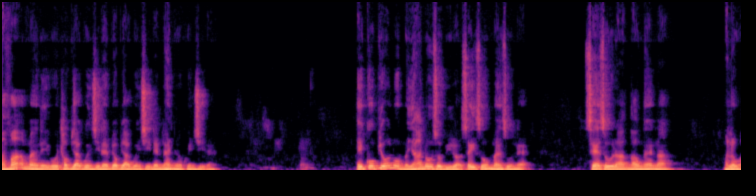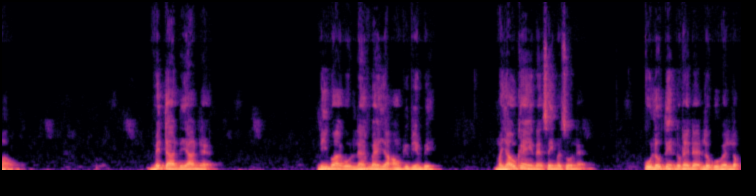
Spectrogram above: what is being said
အမှားအမှန်တွေကိုထောက်ပြခွင့်ရှိတယ်ပြောပြခွင့်ရှိတယ်လမ်းညွှန်ခွင့်ရှိတယ်အေကိုပြောလို့မရလို့ဆိုပြီးတော့စိတ်ဆိုးမှန်ဆိုးနဲ့ဆဲဆိုတာငောင်ငန်းတာမလုပ်အောင်မေတ္တာတရားနဲ့မိဘကိုလမ်းမှန်ရအောင်ပြုပြင်ပေး မရောက်ခဲ့ရင်လည်းစိတ်မဆိုးနဲ့ကိုလှုပ်တဲ့လှုပ်ထိုက်တဲ့အလုပ်ကိုပဲလုပ်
